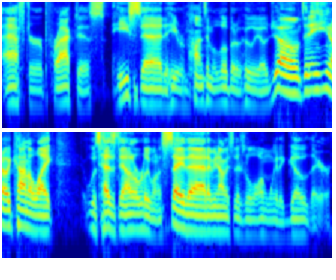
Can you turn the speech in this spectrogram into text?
after practice, he said he reminds him a little bit of Julio Jones, and he, you know, he kind of like was hesitant. I don't really want to say that. I mean, obviously, there's a long way to go there,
